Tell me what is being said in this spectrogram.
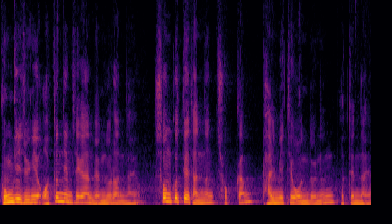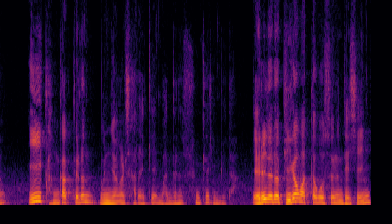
공기 중에 어떤 냄새가 맴돌았나요? 손끝에 닿는 촉감, 발밑의 온도는 어땠나요? 이 감각들은 문장을 살아있게 만드는 숨결입니다. 예를 들어 비가 왔다고 쓰는 대신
